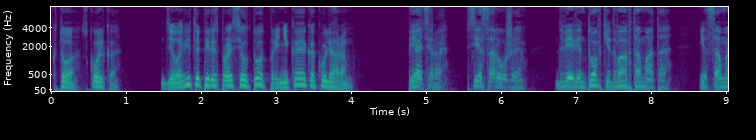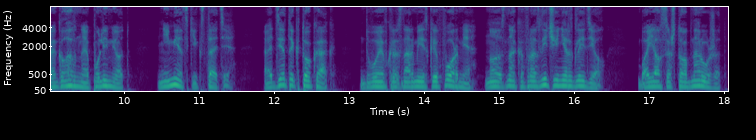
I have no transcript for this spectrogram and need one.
«Кто? Сколько?» Деловито переспросил тот, приникая к окулярам. «Пятеро. Все с оружием. Две винтовки, два автомата. И самое главное, пулемет. Немецкий, кстати. Одеты кто как. Двое в красноармейской форме, но знаков различия не разглядел. Боялся, что обнаружат.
